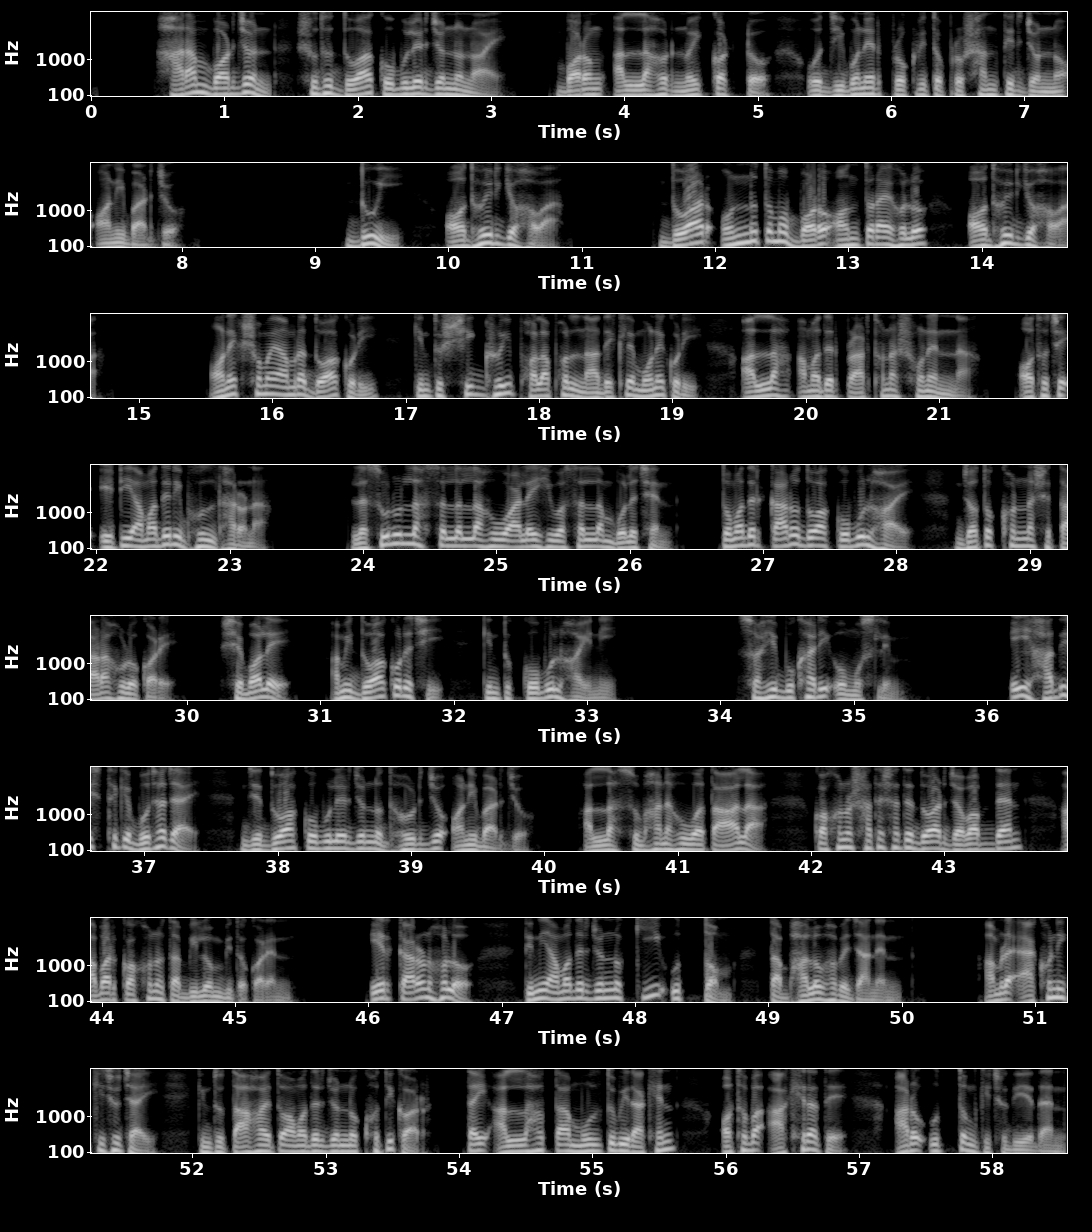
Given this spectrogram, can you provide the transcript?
হারাম বর্জন শুধু দোয়া কবুলের জন্য নয়, বরং আল্লাহর নৈকট্য ও জীবনের প্রকৃত প্রশান্তির জন্য অনিবার্য। দুই, অধৈর্য হওয়া। দোয়ার অন্যতম বড় অন্তরায় হল অধৈর্য হওয়া। অনেক সময় আমরা দোয়া করি, কিন্তু শীঘ্রই ফলাফল না দেখলে মনে করি, আল্লাহ আমাদের প্রার্থনা শোনেন না, অথচ এটি আমাদেরই ভুল ধারণা। লসুলুল্লাহ সাল্লাহু আলহি ওয়াসাল্লাম বলেছেন, তোমাদের কারও দোয়া কবুল হয়, যতক্ষণ না সে তাড়াহুড়ো করে। সে বলে, আমি দোয়া করেছি, কিন্তু কবুল হয়নি সহি বুখারি ও মুসলিম। এই হাদিস থেকে বোঝা যায় যে দোয়া কবুলের জন্য ধৈর্য অনিবার্য। আল্লাহ সুবহানাহুয়া তাআলা কখনো সাথে সাথে দোয়ার জবাব দেন, আবার কখনো তা বিলম্বিত করেন। এর কারণ হল, তিনি আমাদের জন্য কি উত্তম তা ভালোভাবে জানেন। আমরা এখনই কিছু চাই, কিন্তু তা হয়তো আমাদের জন্য ক্ষতিকর, তাই আল্লাহ তা মুলতুবি রাখেন অথবা আখেরাতে আরও উত্তম কিছু দিয়ে দেন।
